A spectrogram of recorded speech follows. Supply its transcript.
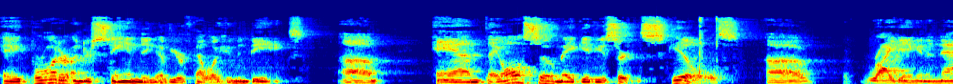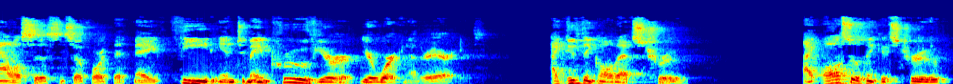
a broader understanding of your fellow human beings. Um, and they also may give you certain skills, uh, writing and analysis and so forth that may feed into, may improve your, your work in other areas. I do think all that's true. I also think it's true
